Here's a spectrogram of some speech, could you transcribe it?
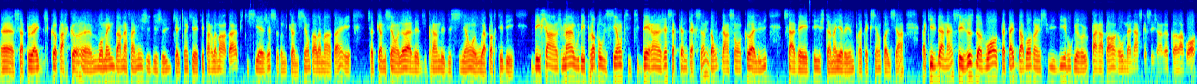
Euh, ça peut être du cas par cas. Euh, moi-même, dans ma famille, j'ai déjà eu quelqu'un qui a été parlementaire puis qui siégeait sur une commission parlementaire et cette commission-là avait dû prendre des décisions ou apporter des, des changements ou des propositions qui, qui, dérangeaient certaines personnes. Donc, dans son cas, à lui, ça avait été justement, il y avait eu une protection policière. Fait qu'évidemment, c'est juste de voir peut-être d'avoir un suivi rigoureux par rapport aux menaces que ces gens-là peuvent avoir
